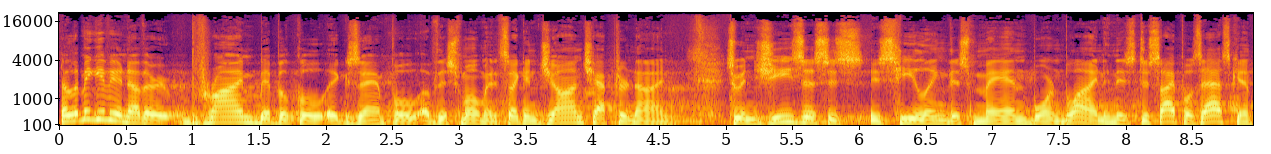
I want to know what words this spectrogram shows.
Now, let me give you another prime biblical example of this moment. It's like in John chapter 9. So, when Jesus is, is healing this man born blind, and his disciples ask him,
